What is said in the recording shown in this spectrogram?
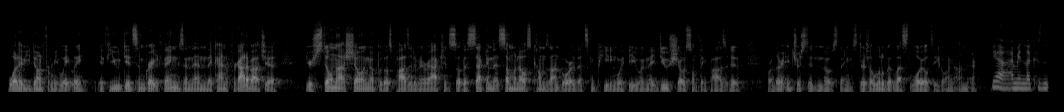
what have you done for me lately? If you did some great things and then they kind of forgot about you, you're still not showing up with those positive interactions. So the second that someone else comes on board that's competing with you and they do show something positive or they're interested in those things, there's a little bit less loyalty going on there. Yeah, I mean the con-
